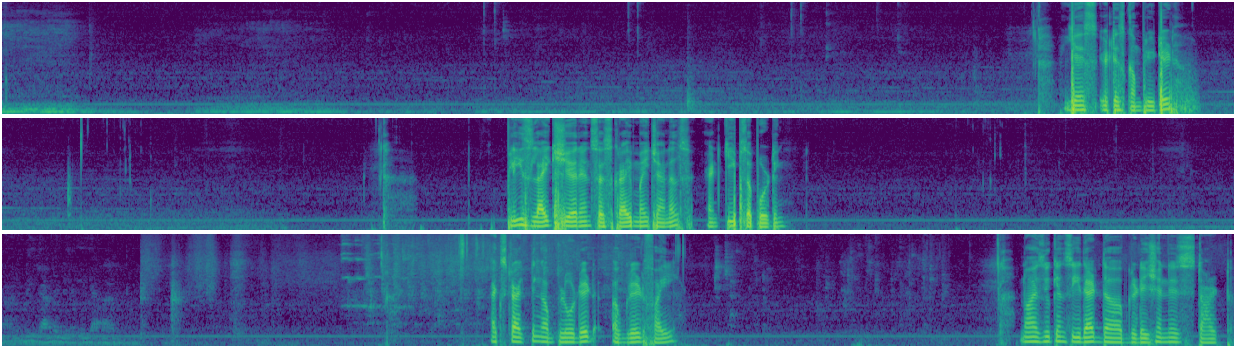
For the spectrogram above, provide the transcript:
yes it is completed. Please like share and subscribe my channels and keep supporting. Extracting uploaded upgrade file now as you can see that the upgradation is start.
